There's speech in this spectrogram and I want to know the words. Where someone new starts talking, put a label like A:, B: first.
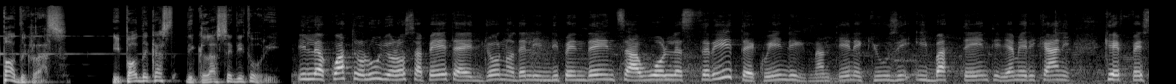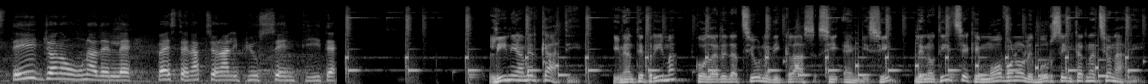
A: Podclass, i podcast di classe editori.
B: Il 4 luglio, lo sapete, è il giorno dell'indipendenza a Wall Street e quindi mantiene chiusi i battenti, gli americani che festeggiano una delle feste nazionali più sentite.
A: Linea mercati. In anteprima, con la redazione di Class CNBC, le notizie che muovono le borse internazionali.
